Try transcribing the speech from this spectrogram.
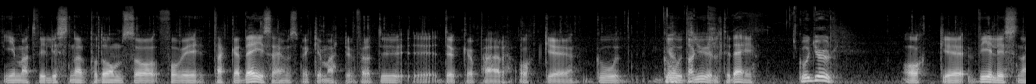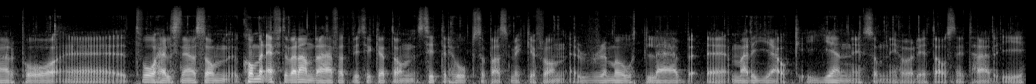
i och med att vi lyssnar på dem så får vi tacka dig så hemskt mycket Martin för att du eh, dök upp här. Och eh, god, god ja, jul till dig. God jul! Och eh, vi lyssnar på eh, två hälsningar som kommer efter varandra här för att vi tycker att de sitter ihop så pass mycket från Remote Lab, eh, Maria och Jenny som ni hörde i ett avsnitt här i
